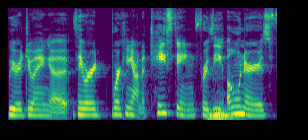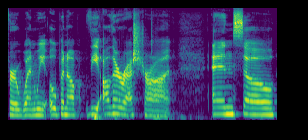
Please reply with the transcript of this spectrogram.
We were doing a. They were working on a tasting for the mm. owners for when we open up the other restaurant, and so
